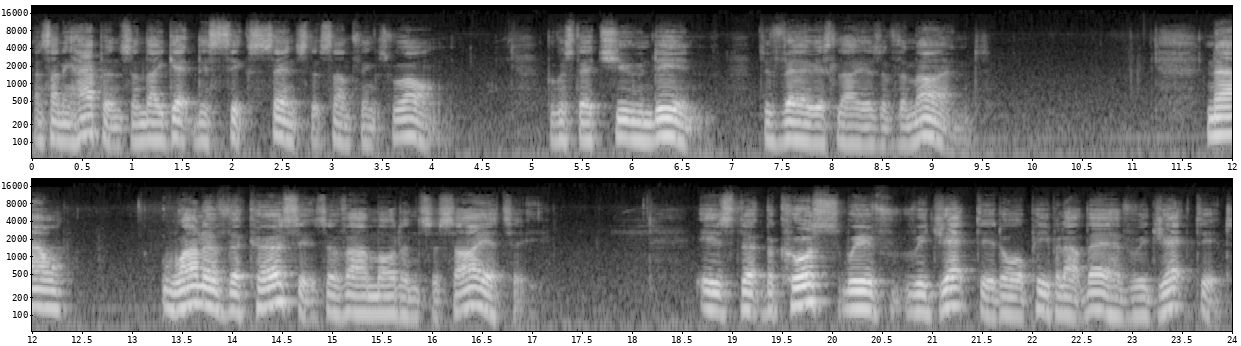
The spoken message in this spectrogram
and something happens and they get this sixth sense that something's wrong because they're tuned in to various layers of the mind. Now, one of the curses of our modern society is that because we've rejected, or people out there have rejected,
